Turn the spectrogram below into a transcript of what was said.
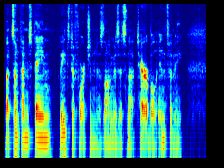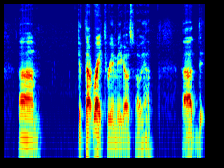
But sometimes fame leads to fortune as long as it's not terrible infamy. Um, get that right, Three Amigos. Oh, yeah. Uh, th-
